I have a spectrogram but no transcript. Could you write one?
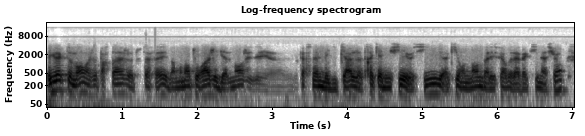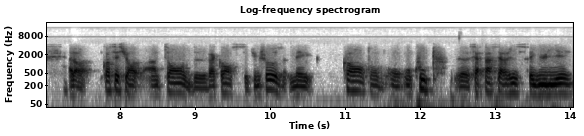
Exactement, moi je partage tout à fait. dans mon entourage également, j'ai des euh, personnel médical très qualifié aussi à qui on demande d'aller faire de la vaccination. Alors quand c'est sur un temps de vacances, c'est une chose, mais quand on, on, coupe euh, certains services réguliers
